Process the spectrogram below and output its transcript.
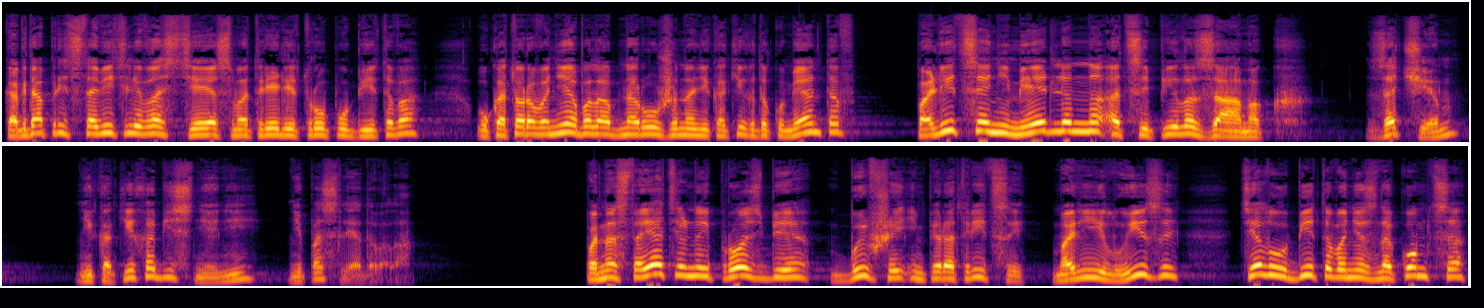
Когда представители властей осмотрели труп убитого – у которого не было обнаружено никаких документов, полиция немедленно оцепила замок. Зачем? Никаких объяснений не последовало. По настоятельной просьбе бывшей императрицы Марии Луизы тело убитого незнакомца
